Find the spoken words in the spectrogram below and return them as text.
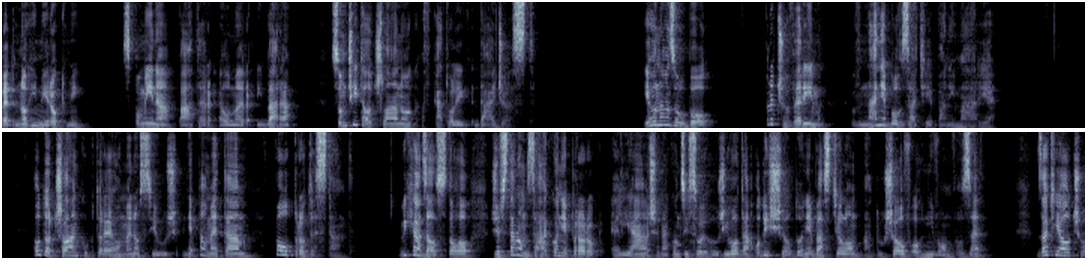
Pred mnohými rokmi, spomína Páter Elmer Ibara, som čítal článok v Catholic Digest. Jeho názov bol Prečo verím v nanebovzatie Pany Márie? Autor článku, ktorého meno si už nepamätám, bol protestant. Vychádzal z toho, že v starom zákone prorok Eliáš na konci svojho života odišiel do neba s telom a dušou v ohnivom voze, zatiaľ čo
